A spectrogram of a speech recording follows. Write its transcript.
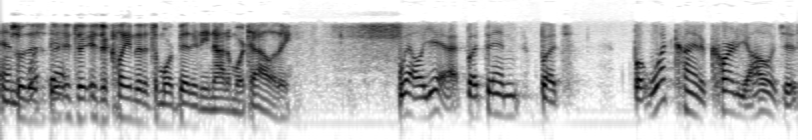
And so this, that, it's, a, it's a claim that it's a morbidity, not a mortality. Well, yeah, but then, but but what kind of cardiologist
